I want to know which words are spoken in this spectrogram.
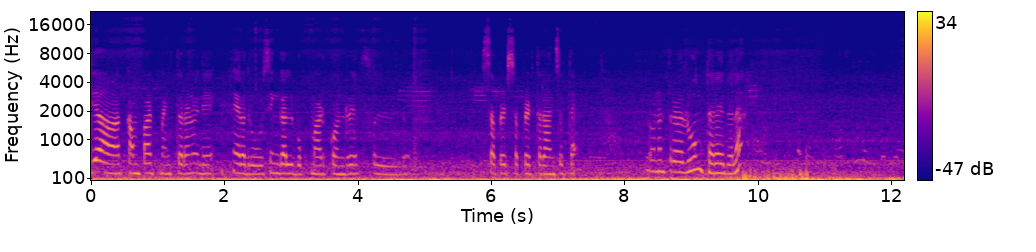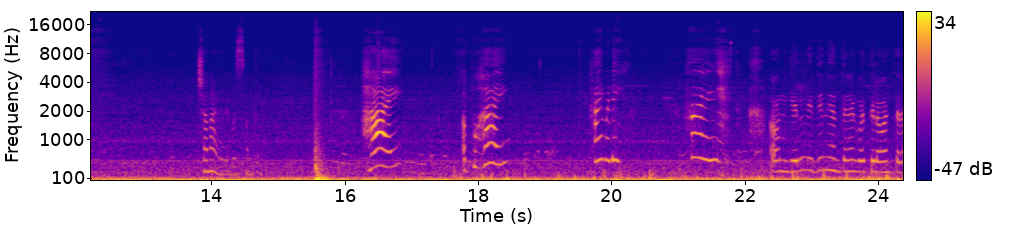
ಮಧ್ಯ ಕಂಪಾರ್ಟ್ಮೆಂಟ್ ಥರನೂ ಇದೆ. ಯಾರಾದರೂ ಸಿಂಗಲ್ ಬುಕ್ ಮಾಡಿಕೊಂಡ್ರೆ ಫುಲ್ ಸಪ್ರೇಟ್ ಸಪ್ರೇಟ್ ಥರ ಅನಿಸುತ್ತೆ. ಒಂದೊಂಥರ ರೂಮ್ ಥರ ಇದೆಲ್ಲ ಚೆನ್ನಾಗಿದೆ ಬಸ್ ಅಂತ. ಹಾಯ್ ಅಪ್ಪು ಹಾಯ್ ಹಾಯ್ ಮಡಿ. ಹಾಯ್ ಅವ್ನಿಗೆ ಎಲ್ಲಿದ್ದೀನಿ ಅಂತಲೇ ಗೊತ್ತಿಲ್ಲ. ಒಂಥರ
